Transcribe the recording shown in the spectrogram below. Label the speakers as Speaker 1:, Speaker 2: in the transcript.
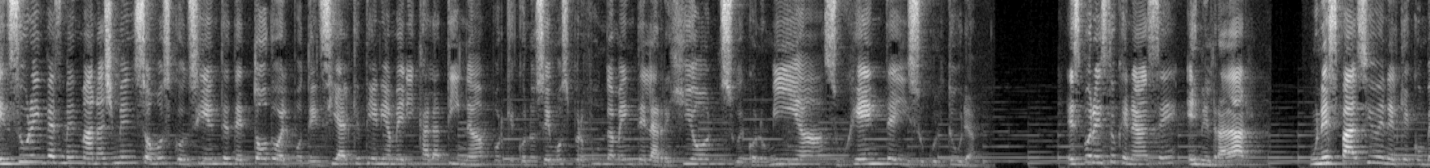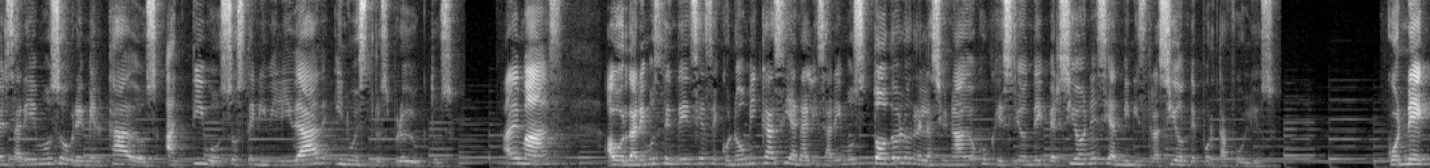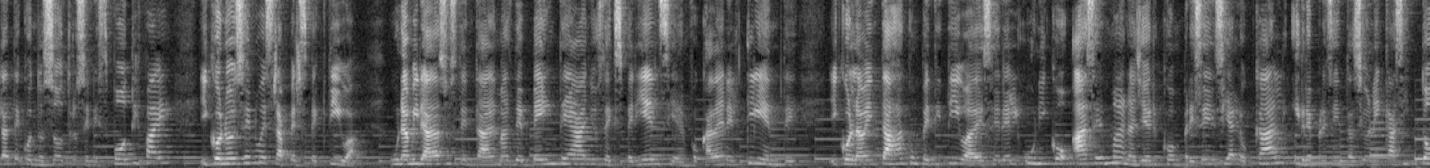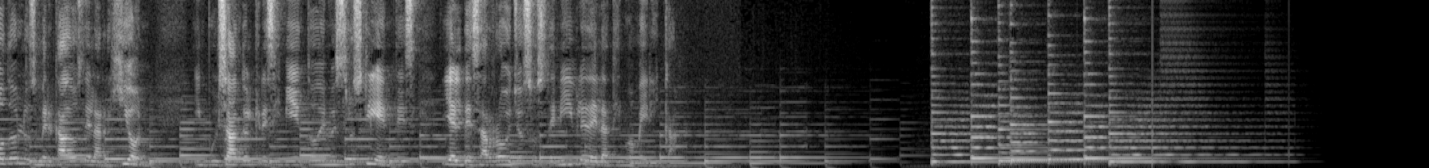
Speaker 1: En Sura Investment Management somos conscientes de todo el potencial que tiene América Latina porque conocemos profundamente la región, su economía, su gente y su cultura. Es por esto que nace En el Radar, un espacio en el que conversaremos sobre mercados, activos, sostenibilidad y nuestros productos. Además, abordaremos tendencias económicas y analizaremos todo lo relacionado con gestión de inversiones y administración de portafolios. Conéctate con nosotros en Spotify y conoce nuestra perspectiva, una mirada sustentada en más de 20 años de experiencia enfocada en el cliente y con la ventaja competitiva de ser el único asset manager con presencia local y representación en casi todos los mercados de la región, impulsando el crecimiento de nuestros clientes y el desarrollo sostenible de Latinoamérica.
